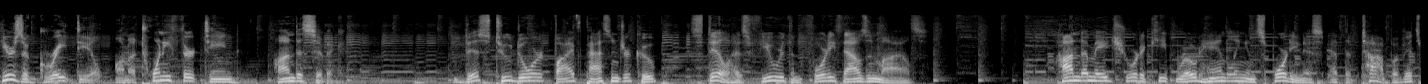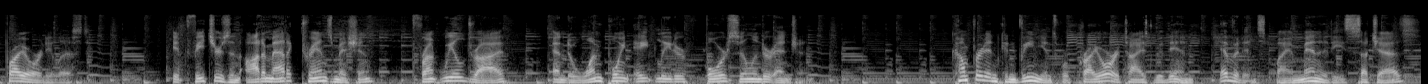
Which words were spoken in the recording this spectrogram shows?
Here's a great deal on a 2013 Honda Civic. This two-door, five-passenger coupe still has fewer than 40,000 miles. Honda made sure to keep road handling and sportiness at the top of its priority list. It features an automatic transmission, front-wheel drive, and a 1.8-liter four-cylinder engine. Comfort and convenience were prioritized within, evidenced by amenities such as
